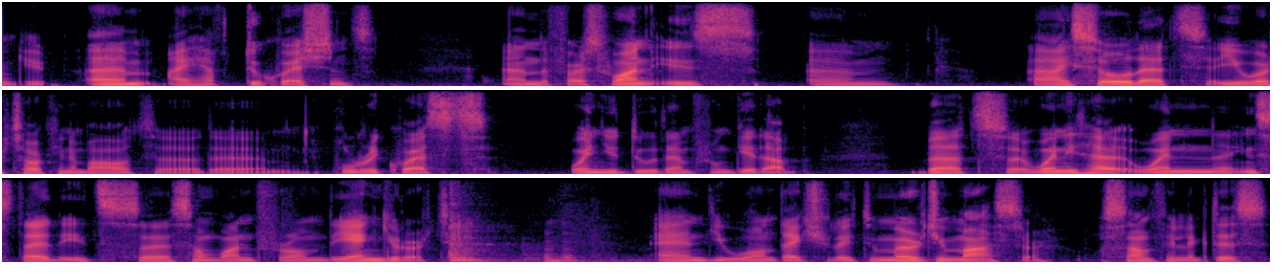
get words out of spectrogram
Thank you. Um, I have two questions. And the first one is, um, I saw that you were talking about uh, the pull requests when you do them from GitHub. But uh, when, it ha when instead it's uh, someone from the Angular team, Mhm. and you want actually to merge in master or something like this,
